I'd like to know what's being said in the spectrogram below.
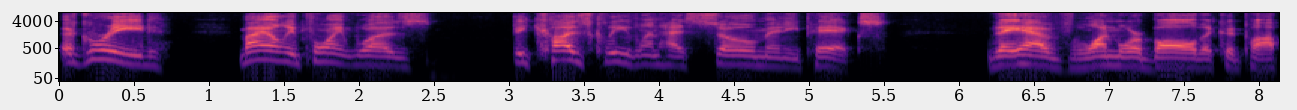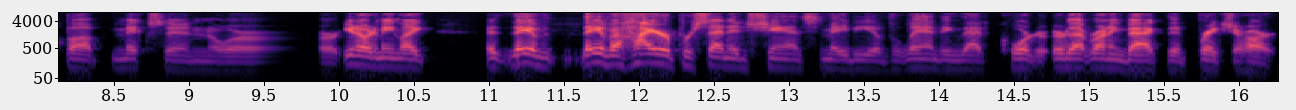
Agreed. My only point was because Cleveland has so many picks, they have one more ball that could pop up Mixon or, or you know what I mean? Like they have they have a higher percentage chance maybe of landing that quarter or that running back that breaks your heart.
